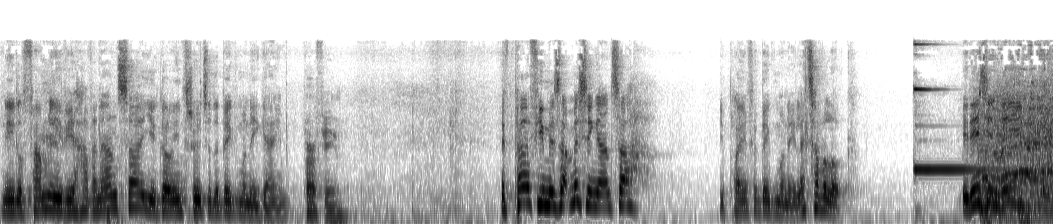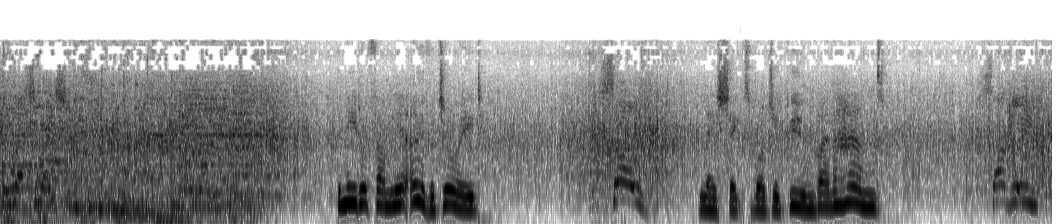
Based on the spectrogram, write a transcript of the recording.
Needle family, if you have an answer, you're going through to the big money game. Perfume. If perfume is that missing answer, you're playing for big money. Let's have a look. It is indeed. Congratulations. The Needle family are overjoyed. So, Les shakes Roger Goom by the hand. sadly,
